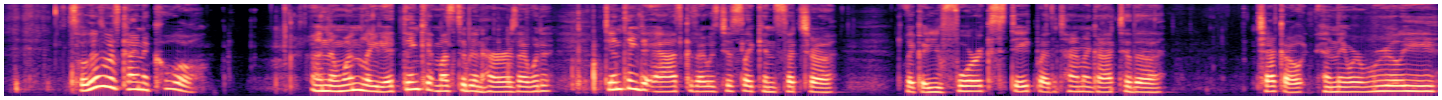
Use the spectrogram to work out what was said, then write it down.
So this was kind of cool. And then one lady, I think it must have been hers. I would didn't think to ask because I was just like in such a like a euphoric state by the time I got to the checkout, and they were really,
